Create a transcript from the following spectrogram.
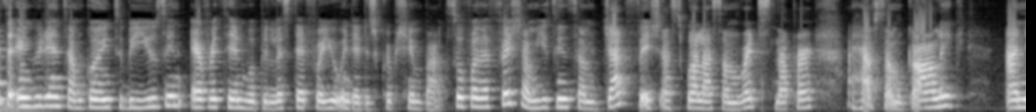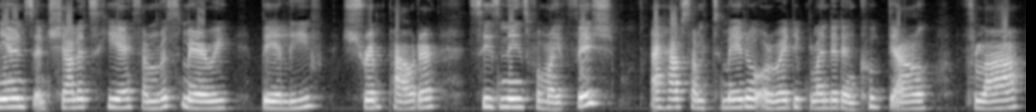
Are the ingredients I'm going to be using. Everything will be listed for you in the description box. So for the fish, I'm using some jackfish as well as some red snapper. I have some garlic, onions and shallots here, some rosemary, bay leaf, shrimp powder, seasonings for my fish. I have some tomato already blended and cooked down, flour,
